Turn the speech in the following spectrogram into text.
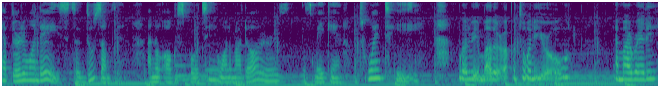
have 31 days to do something. I know August 14, one of my daughters is making 20. I'm going to be a mother of a 20 year old. Am I ready?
